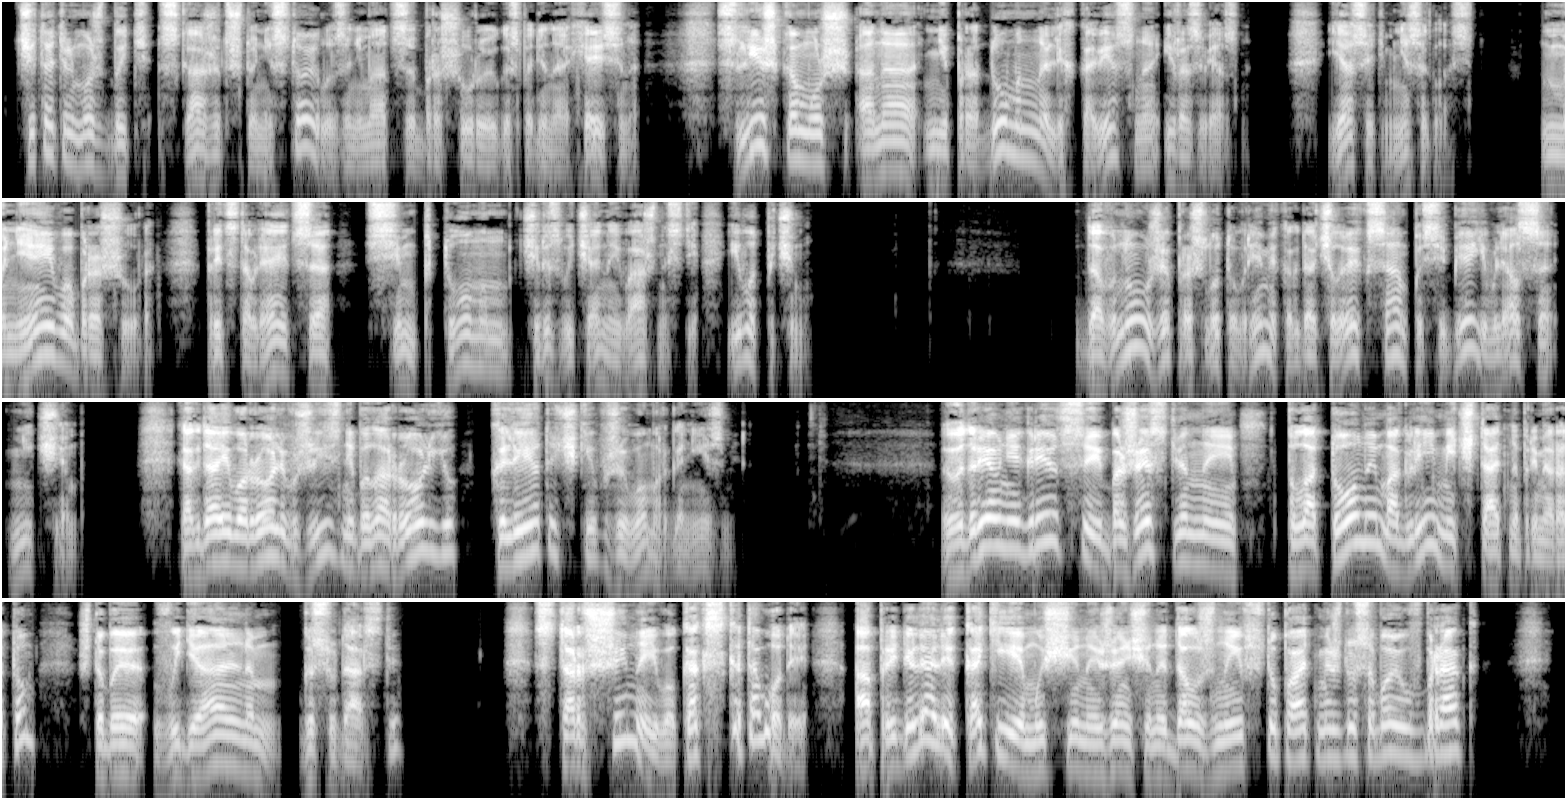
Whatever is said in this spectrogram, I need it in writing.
Читатель, может быть, скажет, что не стоило заниматься брошюрой господина Хейсена, Слишком уж она непродуманна, легковесна и развязна. Я с этим не согласен. Мне его брошюра представляется симптомом чрезвычайной важности. И вот почему. Давно уже прошло то время, когда человек сам по себе являлся ничем. Когда его роль в жизни была ролью клеточки в живом организме. В Древней Греции божественные Платоны могли мечтать, например, о том, чтобы в идеальном государстве старшины его, как скотоводы, определяли, какие мужчины и женщины должны вступать между собой в брак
